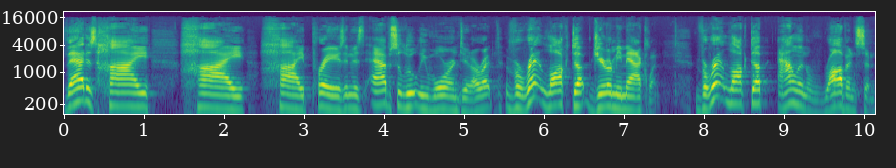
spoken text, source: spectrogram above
That is high high, high praise and is absolutely warranted. All right. Verrett locked up Jeremy Maclin. Verrett locked up Allen Robinson.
